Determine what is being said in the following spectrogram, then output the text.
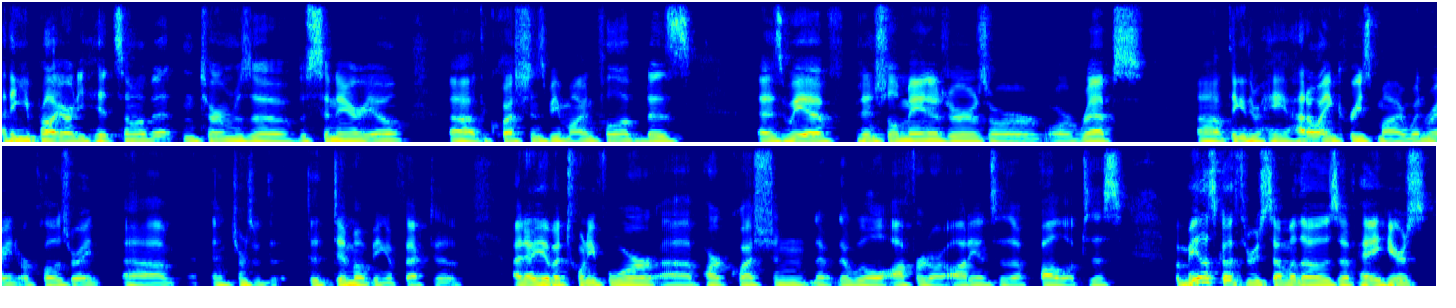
I think you probably already hit some of it in terms of the scenario, uh, the questions be mindful of. But as as we have potential managers or or reps uh, thinking through, hey, how do I increase my win rate or close rate uh, in terms of the, the, demo being effective? I know you have a 24 uh, part question that, that we'll offer to our audience as a follow up to this, but maybe let's go through some of those of, hey, here's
